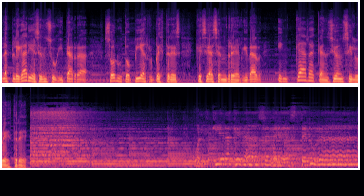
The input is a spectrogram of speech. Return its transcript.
Las plegarias en su guitarra son utopías rupestres que se hacen realidad en cada canción silvestre. Cualquiera que nace en este lugar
